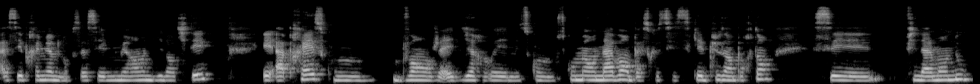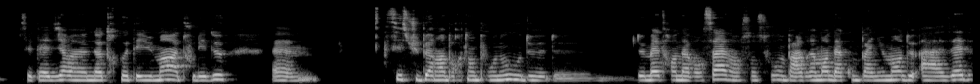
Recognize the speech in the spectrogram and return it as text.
assez premium, donc ça c'est le numéro un de l'identité. Et après, ce qu'on vend, j'allais dire, oui, mais ce qu'on met en avant, parce que c'est ce qui est le plus important, c'est finalement nous, c'est-à-dire euh, notre côté humain à tous les deux. Euh, c'est super important pour nous de, de, de mettre en avant ça, dans le sens où on parle vraiment d'accompagnement de A à Z.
